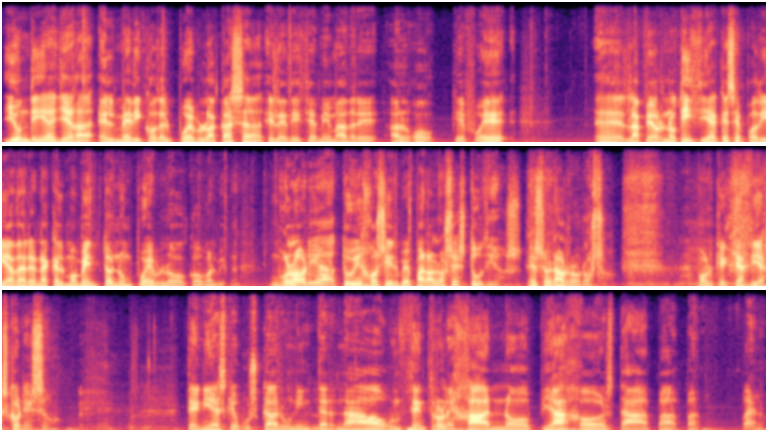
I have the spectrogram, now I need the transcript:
Y un día llega el médico del pueblo a casa y le dice a mi madre algo que fue eh, la peor noticia que se podía dar en aquel momento en un pueblo como el... Gloria, tu hijo sirve para los estudios. Eso era horroroso porque ¿qué hacías con eso? Tenías que buscar un internado, un centro lejano, viajos, ta, pa. Bueno,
